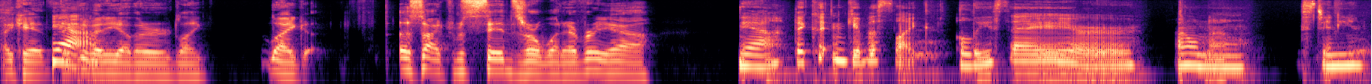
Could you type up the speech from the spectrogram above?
I can't think of any other like like aside from Cids or whatever. Yeah. Yeah, they couldn't give us like Elise or I don't know, Justinian.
